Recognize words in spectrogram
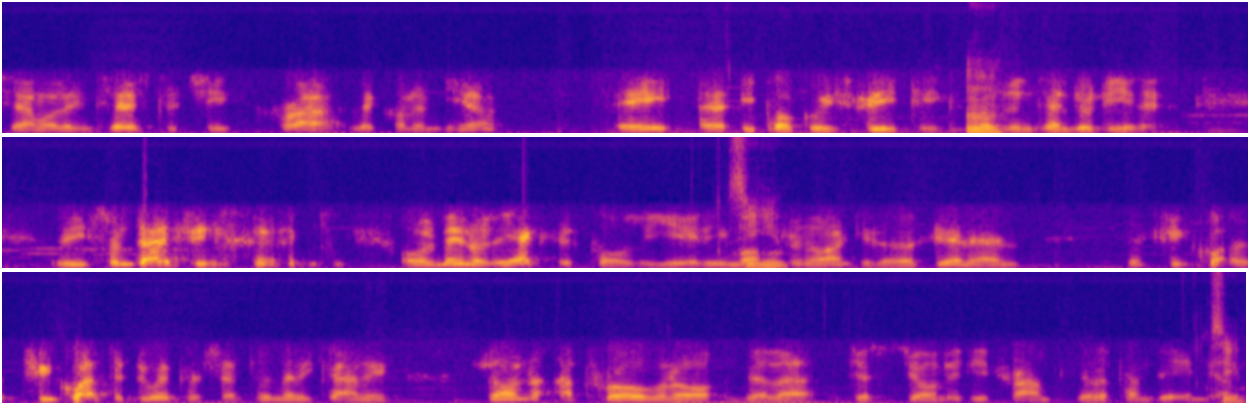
siamo all'interstici fra l'economia e eh, i poco iscritti. Mm. Cosa intendo dire? I sondaggi, o almeno gli exit polls ieri, sì. mostrano anche dalla CNN che il 52% degli americani non approvano della gestione di Trump della pandemia, sì.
